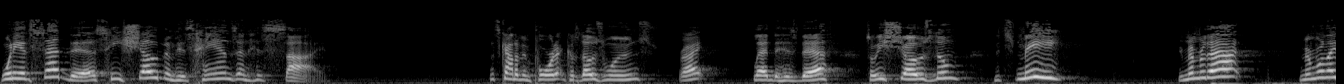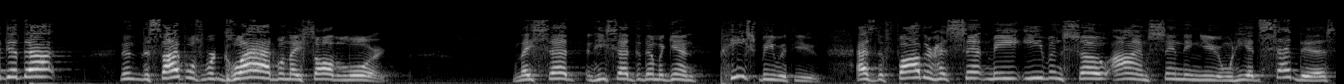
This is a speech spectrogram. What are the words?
When he had said this, he showed them his hands and his side. That's kind of important because those wounds, right, led to his death. So he shows them, it's me. You remember that? Remember when they did that? Then the disciples were glad when they saw the Lord. And they said, and he said to them again, peace be with you. As the Father has sent me, even so I am sending you. And when he had said this,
